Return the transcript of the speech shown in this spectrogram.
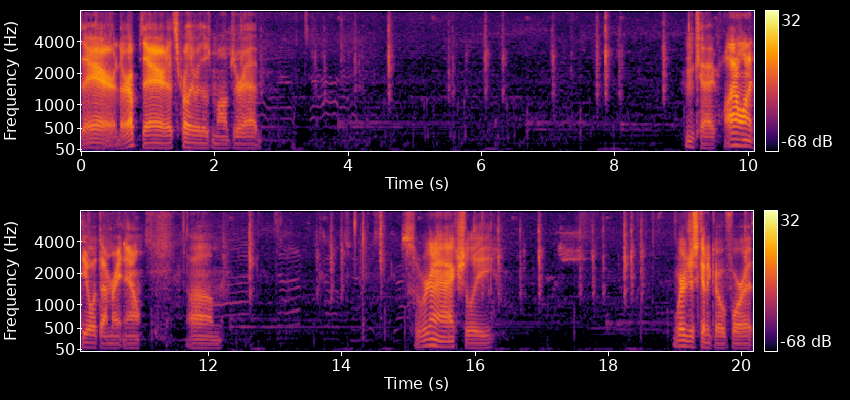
there. They're up there. That's probably where those mobs are at. Okay. Well, I don't want to deal with them right now. Um, so we're going to actually... We're just to go for it.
